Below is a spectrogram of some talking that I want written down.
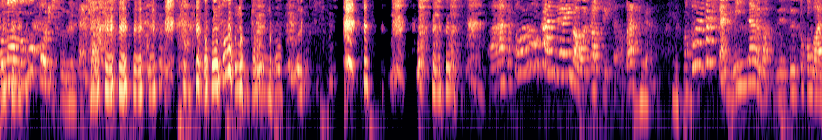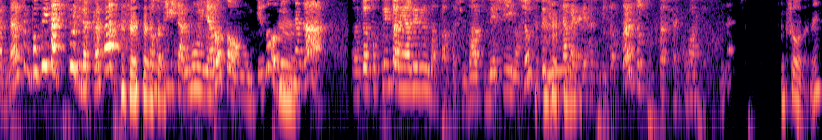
おのおののポリスみたいな。う、おののポリス。あなんかそういう感じは今分かってきたわ。確かに。まあ、それは確かにみんなが脱税するとこもある。私も得意さん一人だから、そのビビたるもんやろとは思うけど、みんなが、じゃあ得意さんやれるんだったら私も脱税しましょうっつってみんながやり始めちゃったら、ちょっと確かに困っちゃうね。そうだね。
